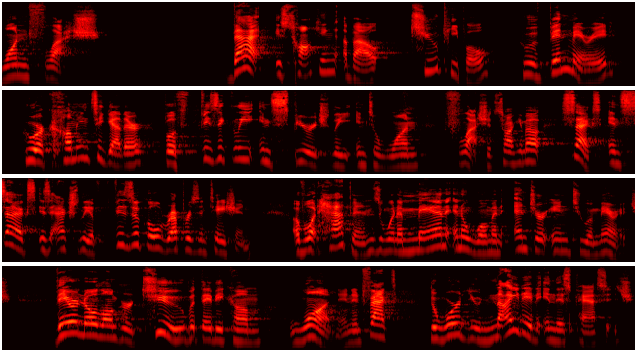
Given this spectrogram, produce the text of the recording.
one flesh. That is talking about two people who have been married who are coming together both physically and spiritually into one flesh. It's talking about sex. And sex is actually a physical representation of what happens when a man and a woman enter into a marriage. They are no longer two, but they become one. And in fact, the word united in this passage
